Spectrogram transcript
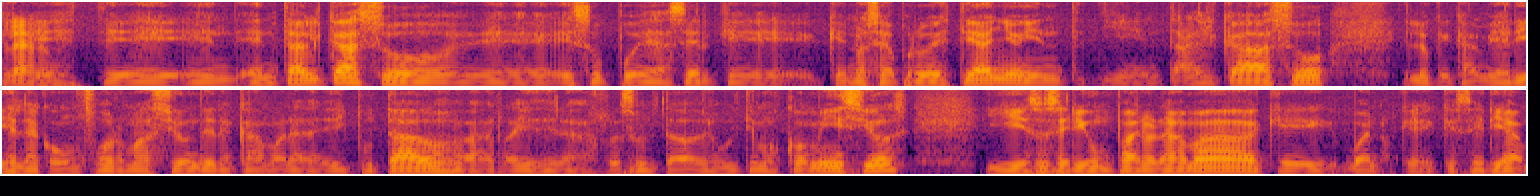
Este, en, tal caso, eh, eso puede hacer que, no se apruebe este año y en, tal caso lo que cambiaría es la conformación de la Cámara de Diputados a raíz de los resultados de los últimos comicios y eso sería un panorama que, bueno, que, sería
